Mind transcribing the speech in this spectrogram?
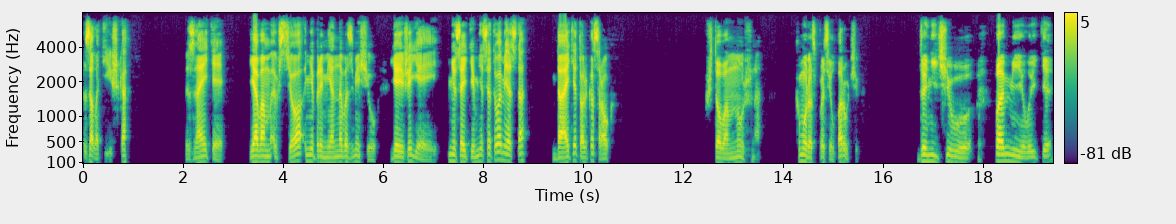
золотишко. Знаете, я вам все непременно возмещу, ей же ей, не сойти мне с этого места. Дайте только срок. — Что вам нужно? — хмуро спросил поручик. — Да ничего, помилуйте.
